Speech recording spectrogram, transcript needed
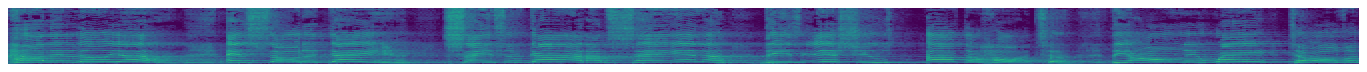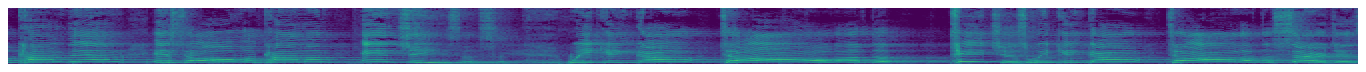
Hallelujah. And so today, saints of God, I'm saying uh, these issues of the heart, the only way to overcome them is to overcome them in Jesus. We can go to all of the teachers, we can go to all of the surgeons,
